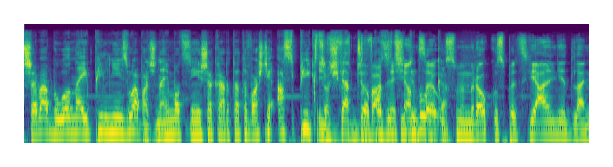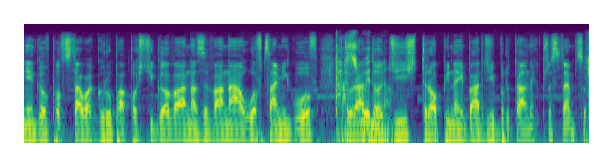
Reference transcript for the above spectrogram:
trzeba było najpilniej złapać. Najmocniejsza karta to właśnie Aspik, co I świadczy o w pozycji Tyburka. 2008 roku specjalnie dla niego powstała grupa pościgowa nazywana Łowcami Głów, Ta która słynna. do dziś tropi najbardziej brutalnych przestępców.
